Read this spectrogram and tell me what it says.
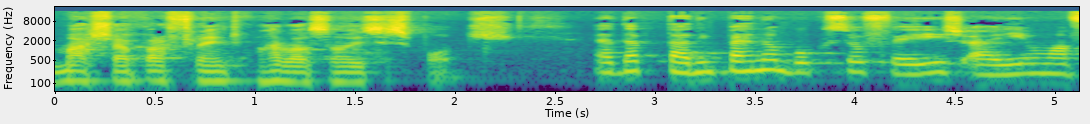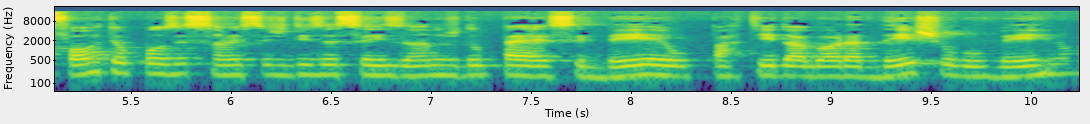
marchar para frente com relação a esses pontos. É, deputado, em Pernambuco o senhor fez aí uma forte oposição esses 16 anos do PSB, o partido agora deixa o governo,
